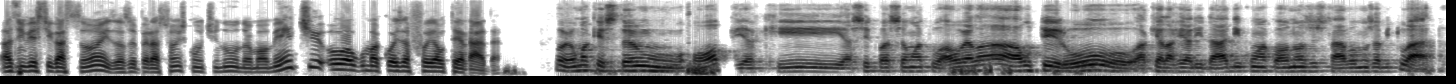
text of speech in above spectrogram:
as investigações, as operações continuam normalmente ou alguma coisa foi alterada? Bom, é uma questão óbvia que a situação atual ela alterou aquela realidade com a qual nós estávamos habituados.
